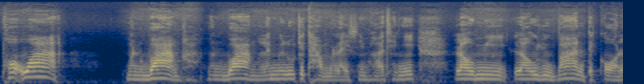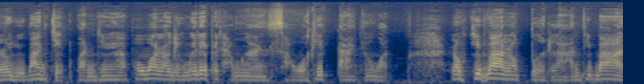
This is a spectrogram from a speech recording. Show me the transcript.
เพราะว่า มันว่างค่ะ มันว่างและไม่รู้จะทำอะไรใช่ไหมคะทีนี้เรามีเราอยู่บ้านแต่ก่อนเราอยู่บ้าน 7 วันใช่ไหมคะเพราะว่าเรายังไม่ได้ไปทำงานเสาร์อาทิตย์ต่างจังหวัด เราคิดว่าเราเปิดร้านที่บ้าน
